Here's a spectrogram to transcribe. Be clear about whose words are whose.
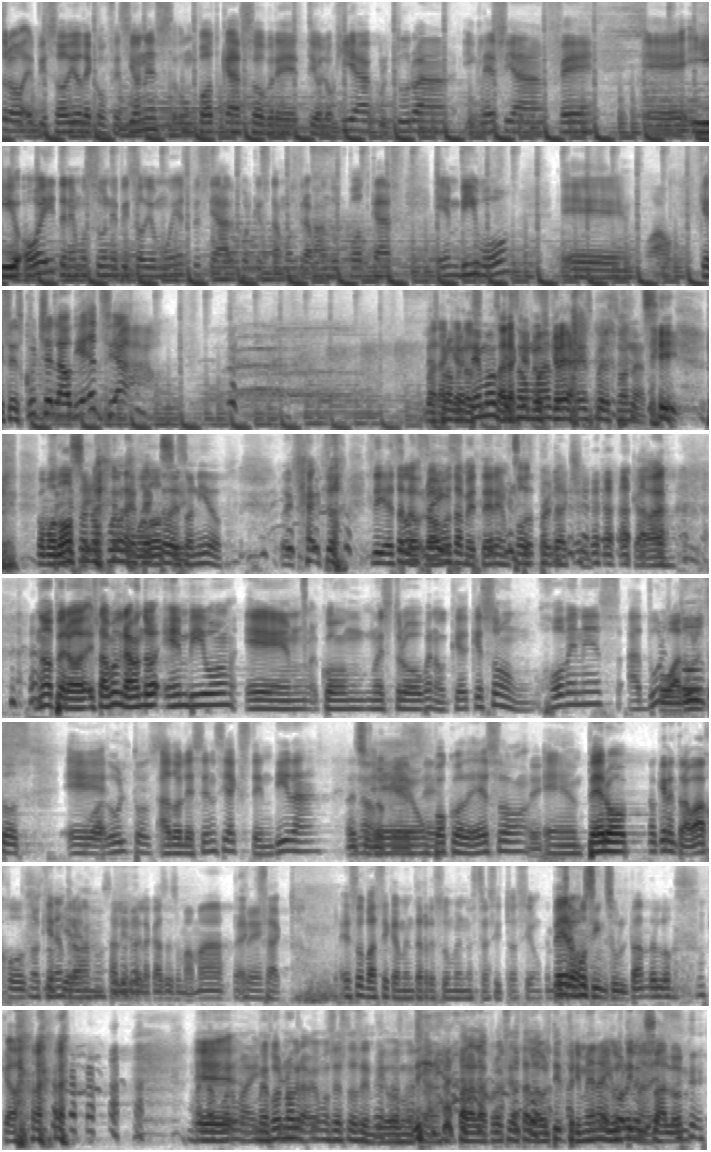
Speaker 1: otro episodio de Confesiones, un podcast sobre teología, cultura, iglesia, fe. Eh, y hoy tenemos un episodio muy especial porque estamos grabando un podcast en vivo. Eh, Que se escuche la audiencia.
Speaker 2: Les
Speaker 1: Para que nos-
Speaker 2: prometemos que,
Speaker 1: para
Speaker 2: son
Speaker 1: que nos
Speaker 2: más
Speaker 1: crea.
Speaker 2: de tres personas.
Speaker 1: Sí,
Speaker 3: Como 12.
Speaker 2: Eso no fue un
Speaker 3: como
Speaker 2: efecto
Speaker 3: 12.
Speaker 2: de sonido.
Speaker 1: Exacto. Sí, eso lo, lo vamos a meter en post-production. No, pero estamos grabando en vivo eh, con nuestro, bueno, ¿qué, qué son? ¿Jóvenes? ¿Adultos?
Speaker 3: O adultos.
Speaker 1: eh,
Speaker 2: o adultos.
Speaker 1: adolescencia extendida.
Speaker 3: Eso
Speaker 2: No,
Speaker 3: es lo
Speaker 1: eh,
Speaker 3: que es.
Speaker 1: un poco de eso.
Speaker 3: Sí.
Speaker 1: eh, pero,
Speaker 3: No quieren trabajos.
Speaker 1: No quieren trabajo.
Speaker 3: salir de la casa de su mamá.
Speaker 2: Sí.
Speaker 1: exacto. Eso básicamente resume nuestra situación. Pero,
Speaker 3: Empezamos insultándolos.
Speaker 1: eh, mejor no grabemos estos en vivo. Para la próxima, hasta la última, primera y
Speaker 3: Mejor
Speaker 1: última
Speaker 3: en el
Speaker 1: vez.
Speaker 3: salón.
